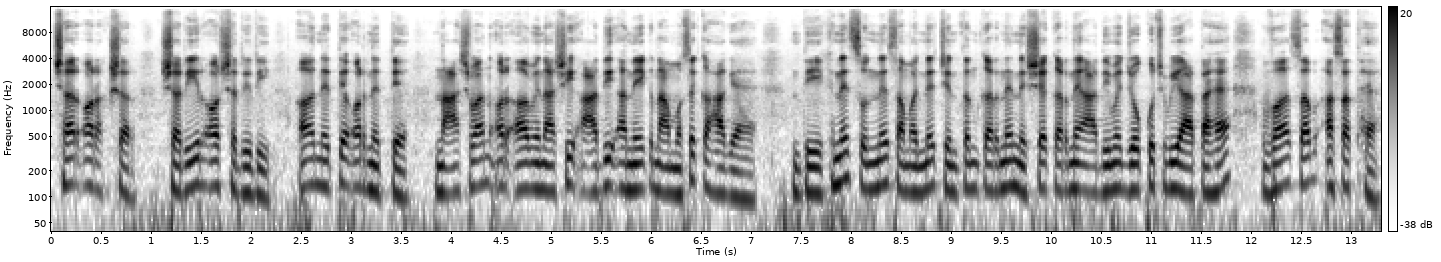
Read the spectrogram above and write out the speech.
क्षर और अक्षर, शरीर और शरीरी अनित्य और नित्य, नाशवान और अविनाशी आदि अनेक नामों से कहा गया है। देखने, सुनने, समझने, चिंतन करने, निश्चय करने आदि में जो कुछ भी आता है, वह सब असत है।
